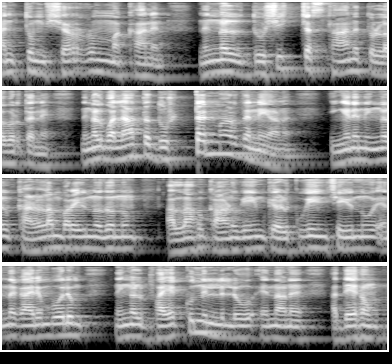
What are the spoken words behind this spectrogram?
അൻതും ഷെറും മഖാനൻ. നിങ്ങൾ ദുഷിച്ച സ്ഥാനത്തുള്ളവർ തന്നെ. നിങ്ങൾ വല്ലാത്ത ദുഷ്ടന്മാർ തന്നെയാണ്. ഇങ്ങനെ നിങ്ങൾ കള്ളം പറയുന്നതൊന്നും അള്ളാഹു കാണുകയും കേൾക്കുകയും ചെയ്യുന്നു എന്ന കാര്യം പോലും നിങ്ങൾ ഭയക്കുന്നില്ലല്ലോ എന്നാണ് അദ്ദേഹം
